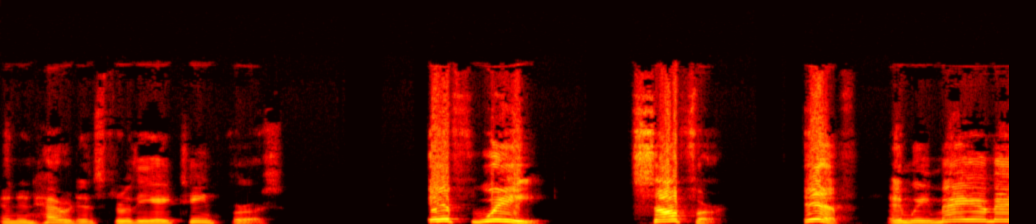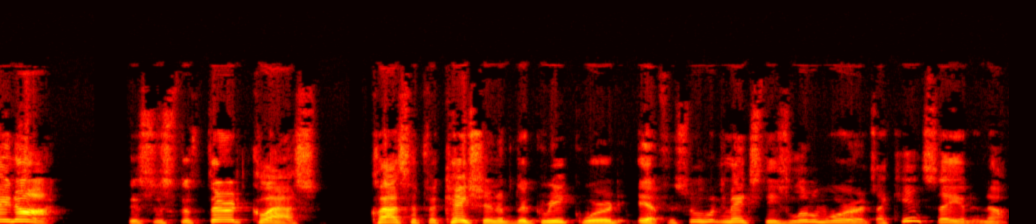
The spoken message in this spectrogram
and inheritance through the 18th verse. If we suffer, if, and we may or may not, this is the third class classification of the Greek word if. This is what makes these little words, I can't say it enough.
